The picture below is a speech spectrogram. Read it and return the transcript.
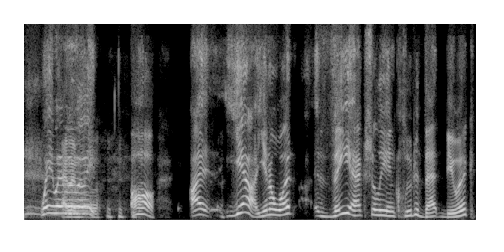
wait, wait, wait, then... wait, wait. Oh, I, yeah, you know what? They actually included that Buick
